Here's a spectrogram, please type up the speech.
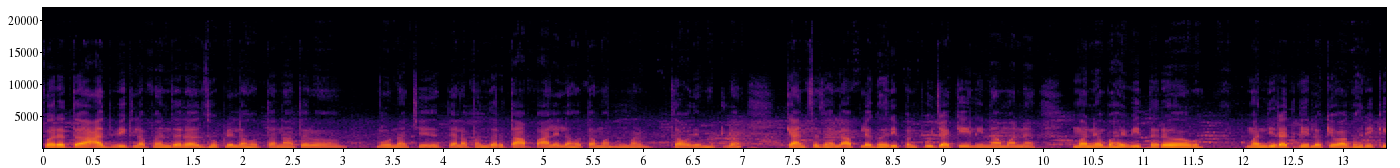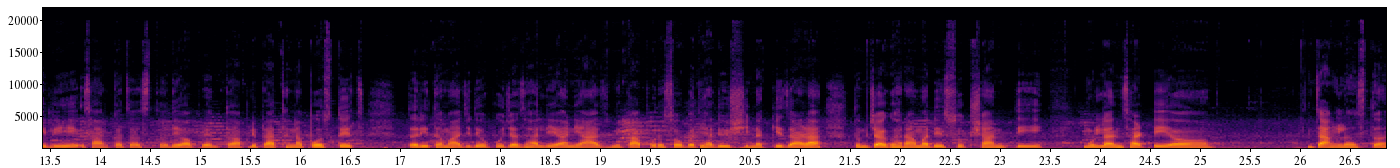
परत आद्विकला पण जरा झोपलेला होता ना तर अ, उन्हाचे त्याला पण जरा ताप आलेला होता म्हणून मग जाऊ दे म्हटलं. कॅन्सल झालं आपल्या घरी पण पूजा केली ना मन मनोभावी. तर मंदिरात गेलो किंवा घरी केली हे सारखंच असतं देवापर्यंत आपली प्रार्थना पोचतेच. तर इथं माझी देवपूजा झाली आणि आज मी कापूरसोबत ह्या दिवशी नक्की जाळा तुमच्या घरामध्ये सुख शांती मुलांसाठी चांगलं असतं.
